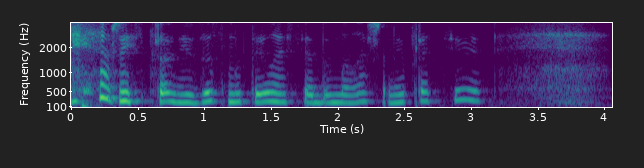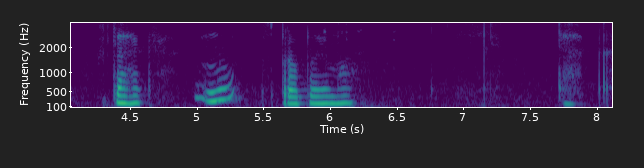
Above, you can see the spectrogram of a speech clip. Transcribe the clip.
Я вже і справді засмутилася, думала, що не працює. Так, ну, спробуємо. Так.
